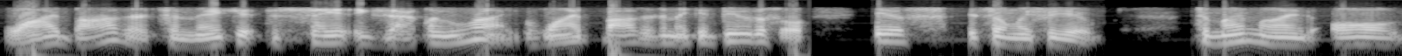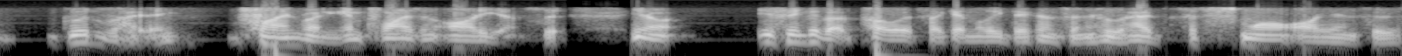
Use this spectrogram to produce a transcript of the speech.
why bother to make it, to say it exactly right? Why bother to make it beautiful if it's only for you? To my mind, all good writing, fine writing, implies an audience. You know, you think about poets like Emily Dickinson who had such small audiences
